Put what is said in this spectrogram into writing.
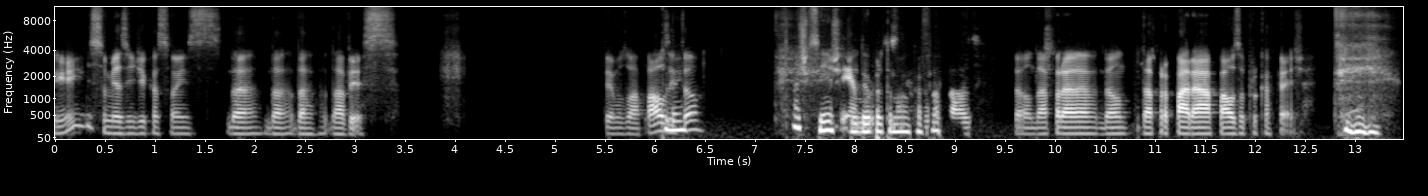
E é isso, minhas indicações da, da, da, da vez. Temos uma pausa, então? Acho que sim, acho que já deu pra tomar um café. Então dá pra, dá, dá pra parar a pausa pro café já.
